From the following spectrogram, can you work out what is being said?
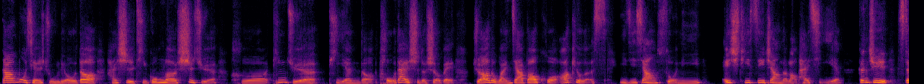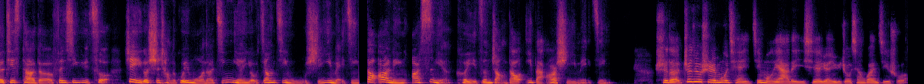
当然，目前主流的还是提供了视觉和听觉体验的头戴式的设备。主要的玩家包括 Oculus 以及像索尼、HTC 这样的老牌企业。根据 Statista 的分析预测，这一个市场的规模呢，今年有将近五十亿美金，到二零二四年可以增长到一百二十亿美金。是的，这就是目前已经萌芽的一些元宇宙相关技术了。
